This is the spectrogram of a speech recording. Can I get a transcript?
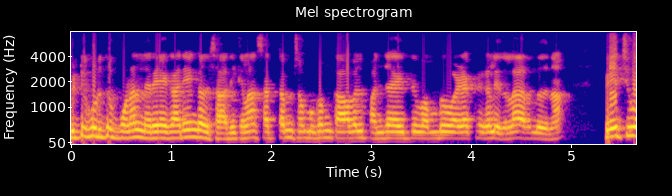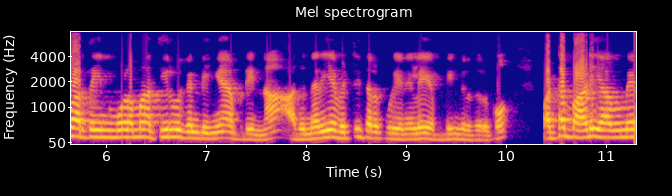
விட்டு கொடுத்து போனால் நிறைய காரியங்கள் சாதிக்கலாம். சட்டம் சமூகம் காவல் பஞ்சாயத்து வம்பு வழக்குகள் இதெல்லாம் இருந்ததுன்னா பேச்சுவார்த்தையின் மூலமா தீர்வு கண்டீங்க அப்படின்னா அது நிறைய வெற்றி தரக்கூடிய நிலை அப்படிங்கிறது இருக்கும். பட்டப்பாடி யாவுமே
